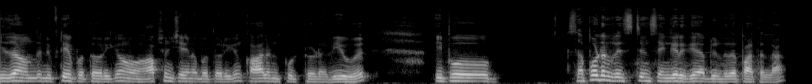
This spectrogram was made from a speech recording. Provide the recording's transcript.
இதுதான் வந்து நிஃப்டியை பொறுத்த வரைக்கும் ஆப்ஷன் செயினை பொறுத்த வரைக்கும் கால் அண்ட் புட்டோட வியூ இப்போது சப்போர்ட் அண்ட் ரெசிஸ்டன்ஸ் எங்கே இருக்குது அப்படின்றத பார்த்துடலாம்.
